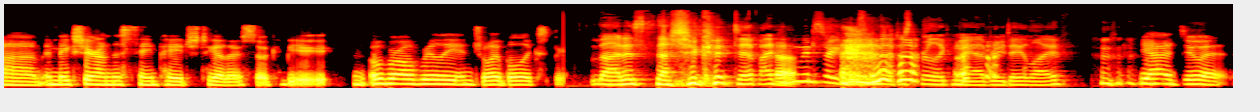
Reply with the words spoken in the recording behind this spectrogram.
Um, and make sure you're on the same page together so it can be an overall really enjoyable experience. That is such a good tip. I yeah. think I'm going to start using that just for like my everyday life yeah, do it.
